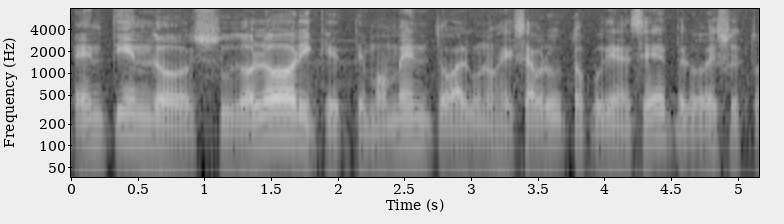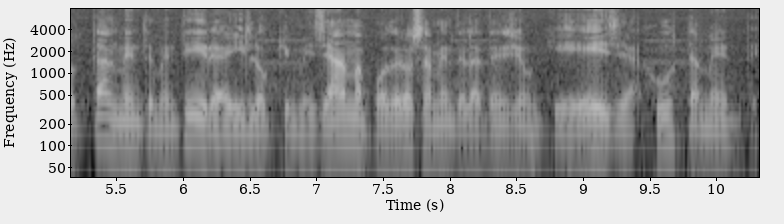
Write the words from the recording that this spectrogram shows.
Entiendo su dolor y que este momento algunos exabrutos pudieran ser, pero eso es totalmente mentira. Y lo que me llama poderosamente la atención, que ella, justamente,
